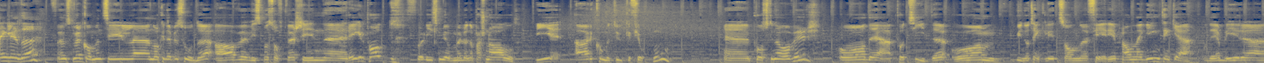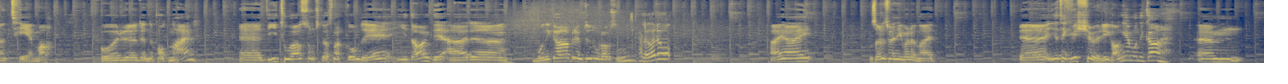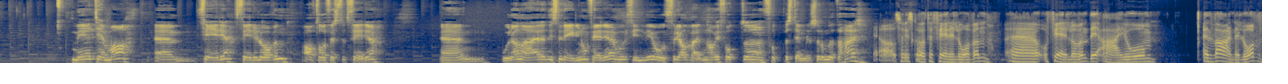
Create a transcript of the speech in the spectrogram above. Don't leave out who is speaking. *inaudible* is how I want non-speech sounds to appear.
Speaker 1: det en glede Jeg å ønske velkommen til eh, nok en episode av Visma Software sin eh, regelpod for de som jobber med lønn og personal. Vi er kommet til uke 14. Eh, påsken er over, og det er på tide å mm, begynne å tenke litt sånn ferieplanlegging, tenker jeg. Og det blir tema for denne podden her. De to av oss som skal snakke om det i dag, det er Monica Bremtun Olavsen.
Speaker 2: Hallo, hallo.
Speaker 1: Hei, hei. Og så er det Sven Ivar Lønneid. Eh, jeg tenker vi kjører i gang, Monica. Med tema ehm, ferie, ferieloven, avtalefestet ferie. Hvordan er disse reglene om ferie? Hvor finner vi, og hvorfor i all verden har vi fått, uh, fått bestemmelser om dette her?
Speaker 2: Ja, altså Vi skal til ferieloven. Og ferieloven det er jo en vernelov.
